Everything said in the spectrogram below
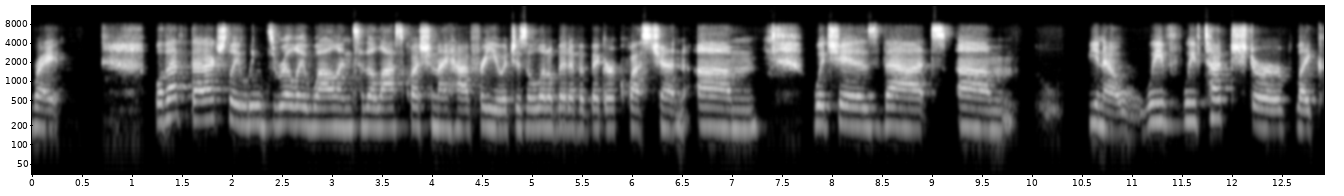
Right. Well, that that actually leads really well into the last question I have for you, which is a little bit of a bigger question, um, which is that um, you know we've we've touched or like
